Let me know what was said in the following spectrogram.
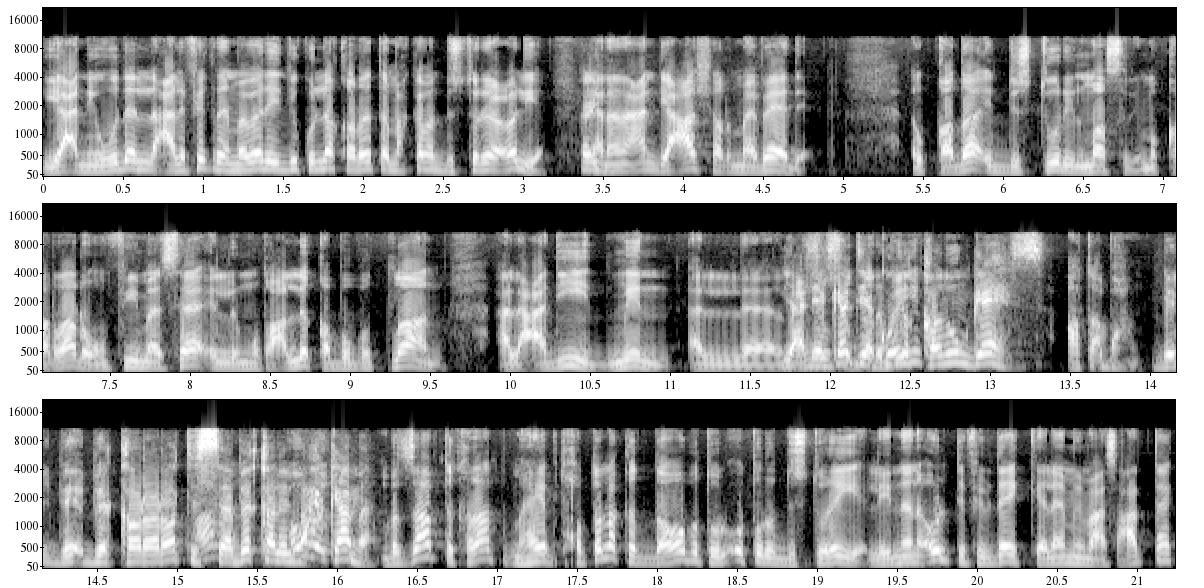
يعني وده على فكرة المبادئ دي كلها قررتها المحكمه الدستورية العليا أيوة. يعني أنا عندي عشر مبادئ القضاء الدستوري المصري مقررهم في مسائل المتعلقة ببطلان العديد من يعني النصوص يكاد يكون. القانون جاهز آه طبعا بالقرارات السابقة هو- للمحكمة بالظبط قراءات ما هي بتحط لك الضوابط والأطر الدستورية لأن أنا قلت في بداية كلامي مع سعادتك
